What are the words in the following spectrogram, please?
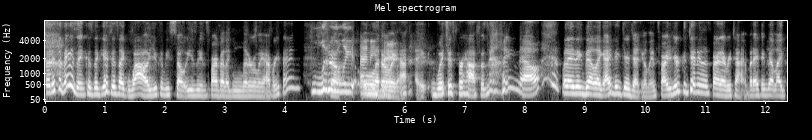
But it's amazing because the gift is like wow you can be so easily inspired by like literally everything. Literally so, anything. Literally which is perhaps what's happening now but i think that like i think you're genuinely inspired. You're genuinely inspired every time but i think that like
